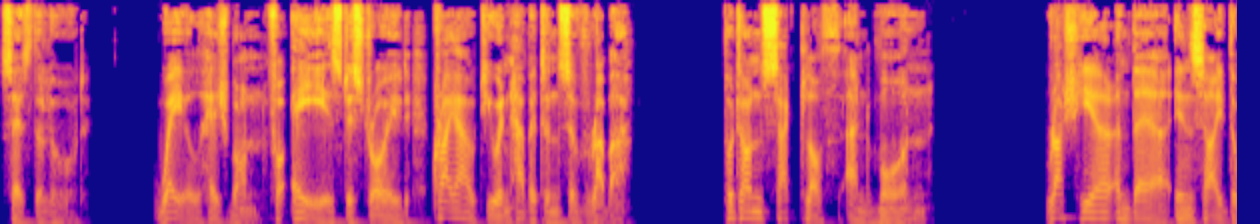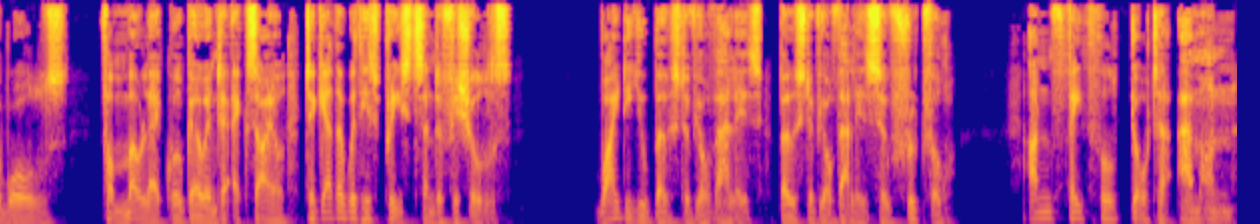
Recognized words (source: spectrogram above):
says the Lord. Wail, Heshbon, for Ai is destroyed. Cry out, you inhabitants of Rabbah. Put on sackcloth and mourn. Rush here and there inside the walls. For Molech will go into exile, together with his priests and officials. Why do you boast of your valleys, boast of your valleys so fruitful? Unfaithful daughter Ammon,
